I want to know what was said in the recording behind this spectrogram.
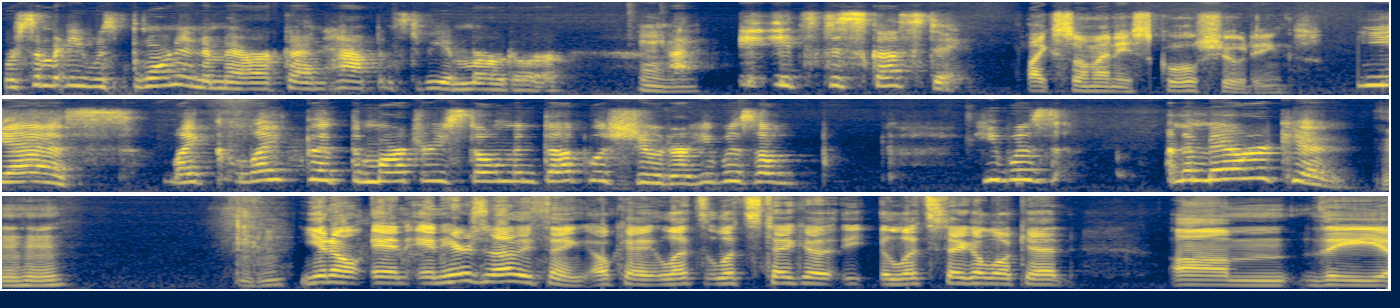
or somebody who was born in America and happens to be a murderer. Mhm. I- It's disgusting. Like so many school shootings. Yes, like like the the Marjory Stoneman Douglas shooter. He was a he was an American. Mm-hmm. You know, and and here's another thing. Okay, let's let's take a let's take a look at um the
